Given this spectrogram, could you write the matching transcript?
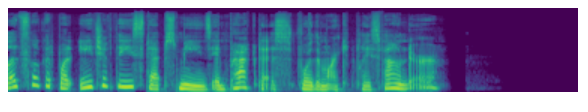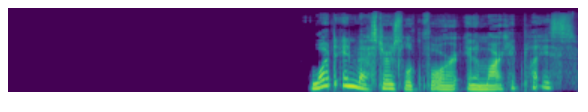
Let's look at what each of these steps means in practice for the marketplace founder. What investors look for in a marketplace.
